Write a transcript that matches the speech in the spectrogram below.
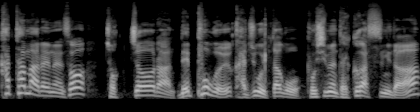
카타마란에서 적절한 내폭을 가지고 있다고 보시면 될 것 같습니다.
